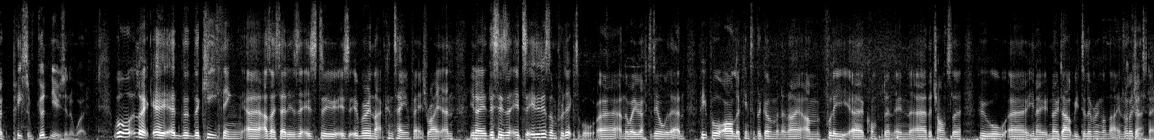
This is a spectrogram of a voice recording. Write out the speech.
a piece of good news in a way. Well, look, uh, uh, the the key thing, uh, as I said, is is to is we're in that contain phase, right? And you know, this is it's it is unpredictable, uh, and the way we have to deal with it. And people are looking to the government, and I, am fully uh, confident in uh, the chancellor, who will, you know, no doubt be delivering on that in the okay. budget today.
